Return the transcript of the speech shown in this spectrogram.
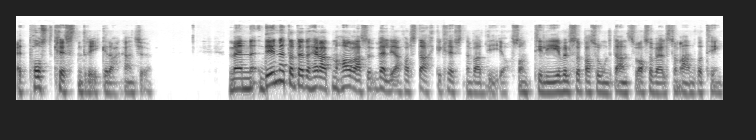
et postkristent rike, da, kanskje. Men det er nettopp dette her at vi har altså veldig fall, sterke kristne verdier, som tilgivelse, personlig ansvar så vel som andre ting.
